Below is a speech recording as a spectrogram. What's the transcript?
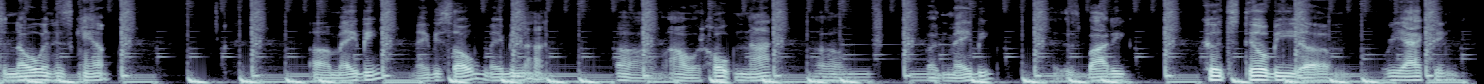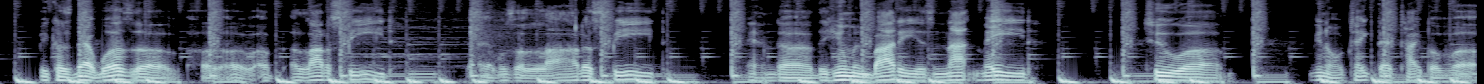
to know in his camp. Uh, maybe, maybe so, maybe not. Uh, I would hope not, um, but maybe his body could still be um, reacting because that was a, a, a, a, lot of speed. It was a lot of speed, and uh, the human body is not made to uh, you know, take that type of uh,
